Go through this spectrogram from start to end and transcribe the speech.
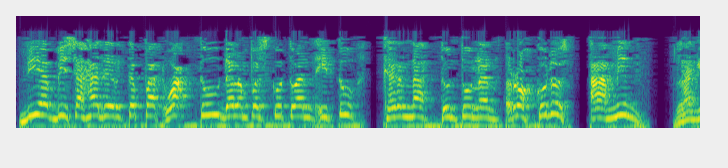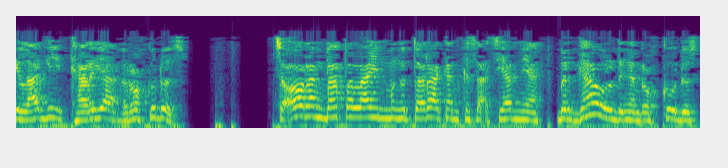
dia bisa hadir tepat waktu dalam persekutuan itu karena tuntunan roh kudus. Amin. Lagi-lagi karya roh kudus. Seorang bapa lain mengutarakan kesaksiannya bergaul dengan Roh Kudus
